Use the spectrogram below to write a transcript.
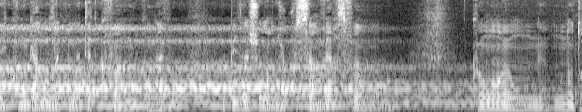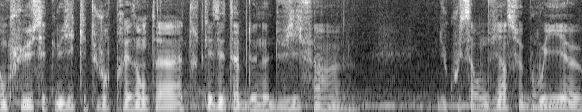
et qu'on garde dans un coin de tête, qu'on a paysage sonore, du coup, c'est inverse. Enfin, quand on n'entend plus cette musique qui est toujours présente à, toutes les étapes de notre vie, enfin, du coup, ça en devient ce bruit. Euh,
